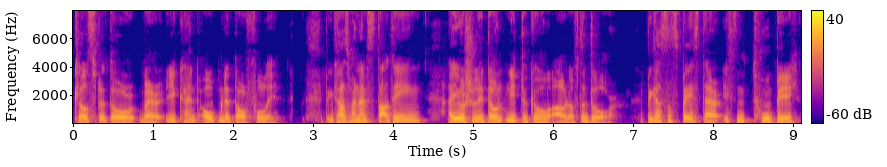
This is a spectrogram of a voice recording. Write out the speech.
close to the door where you can't open the door fully. Because when I'm studying, I usually don't need to go out of the door. Because the space there isn't too big,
